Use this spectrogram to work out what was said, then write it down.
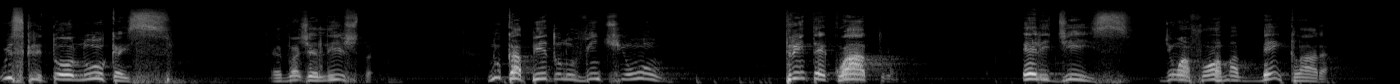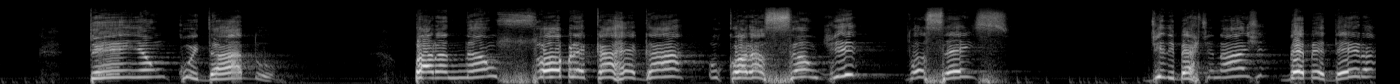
O escritor Lucas, evangelista, no capítulo 21, 34, ele diz: de uma forma bem clara. Tenham cuidado para não sobrecarregar o coração de vocês de libertinagem, bebedeira,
